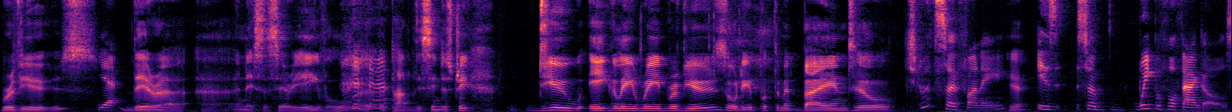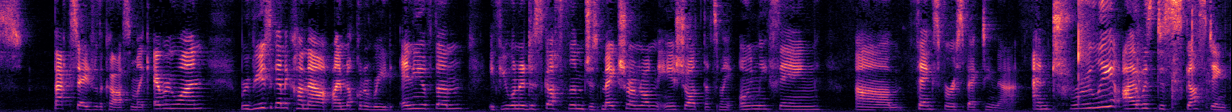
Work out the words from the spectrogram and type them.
reviews. Yeah. They're a, a necessary evil, a, a part of this industry. Do you eagerly read reviews or do you put them at bay until. Do you know what's so funny? Yeah. Is so week before Fangirls, backstage with the cast, I'm like, everyone, reviews are going to come out. I'm not going to read any of them. If you want to discuss them, just make sure I'm not an earshot. That's my only thing. Um, thanks for respecting that. And truly, I was disgusting.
